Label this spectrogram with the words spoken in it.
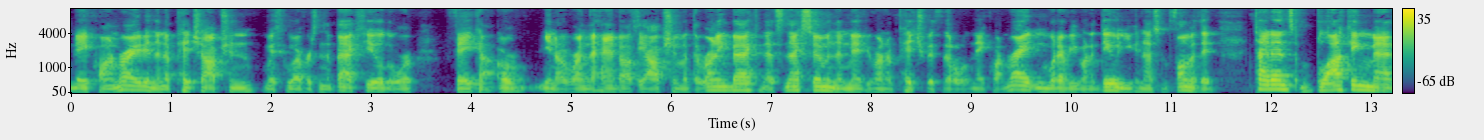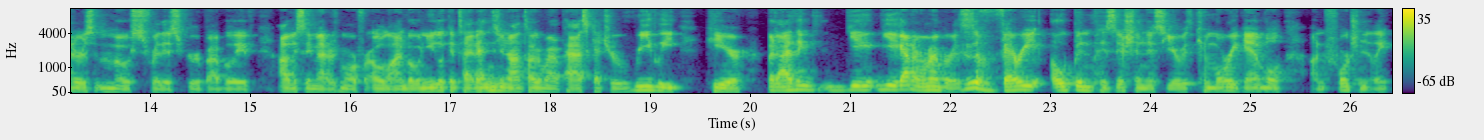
Nay'Quan Wright and then a pitch option with whoever's in the backfield or fake uh, or you know run the handoff the option with the running back that's next to him and then maybe run a pitch with little Nay'Quan Wright and whatever you want to do and you can have some fun with it. Tight ends blocking matters most for this group, I believe. Obviously matters more for O line, but when you look at tight ends, you're not talking about a pass catcher really here. But I think you you got to remember this is a very open position this year with Kemore Gamble, unfortunately,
